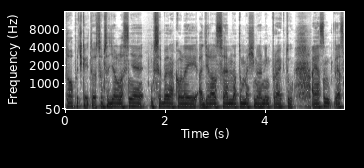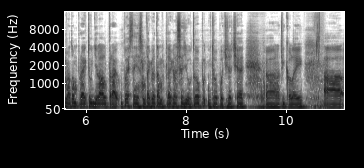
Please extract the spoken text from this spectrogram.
to, počkej, to jsem seděl vlastně u sebe na koleji a dělal jsem na tom machine learning projektu. A já jsem, já jsem na tom projektu dělal právě úplně stejně, jsem takhle tam takhle seděl u toho, u toho počítače na té koleji a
